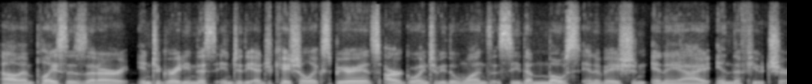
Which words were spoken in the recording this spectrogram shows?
um, and places that are integrating this into the educational experience are going to be the ones that see the most innovation in AI in the future.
